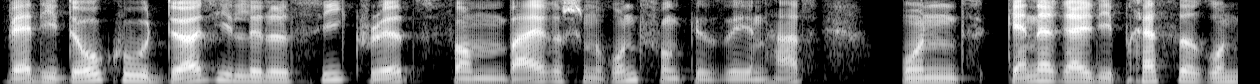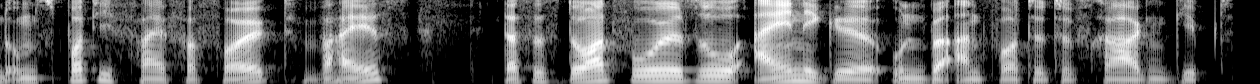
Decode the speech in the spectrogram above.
Wer die Doku Dirty Little Secrets vom Bayerischen Rundfunk gesehen hat und generell die Presse rund um Spotify verfolgt, weiß, dass es dort wohl so einige unbeantwortete Fragen gibt.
